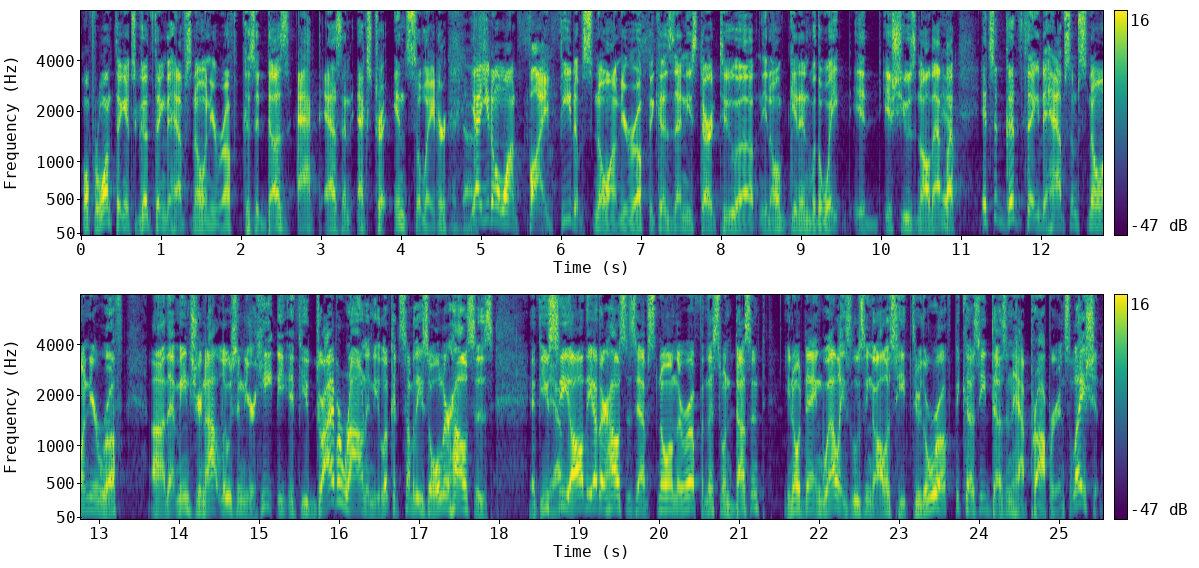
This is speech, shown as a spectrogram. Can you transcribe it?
Well, for one thing, it's a good thing to have snow on your roof because it does act as an extra insulator. does. Yeah, you don't want five feet of snow on your roof because then you start to, uh, you know, get in with the weight issues and all that. Yeah. But it's a good thing to have some snow on your roof. Uh, that means you're not losing your heat. If you drive around and you look at some of these older houses, if you Yep. see all the other houses have snow on their roof and this one doesn't, you know dang well he's losing all his heat through the roof because he doesn't have proper insulation.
